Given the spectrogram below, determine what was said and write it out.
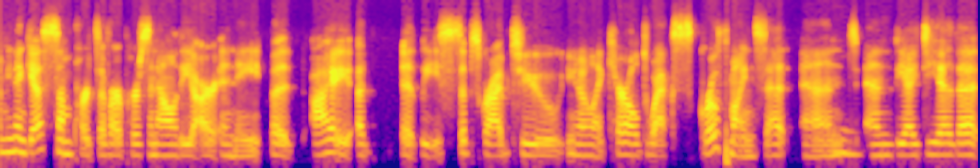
I mean, I guess some parts of our personality are innate, but I uh, at least subscribe to, you know, like Carol Dweck's growth mindset and mm. and the idea that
